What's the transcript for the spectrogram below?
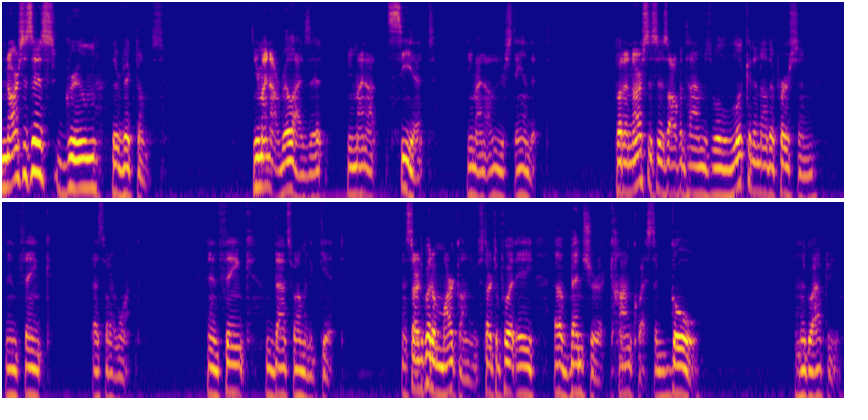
Narcissists groom their victims. You might not realize it, you might not see it, you might not understand it. But a narcissist oftentimes will look at another person and think, that's what I want. And think, that's what I'm going to get. And start to put a mark on you, start to put a, a venture, a conquest, a goal. And they'll go after you.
